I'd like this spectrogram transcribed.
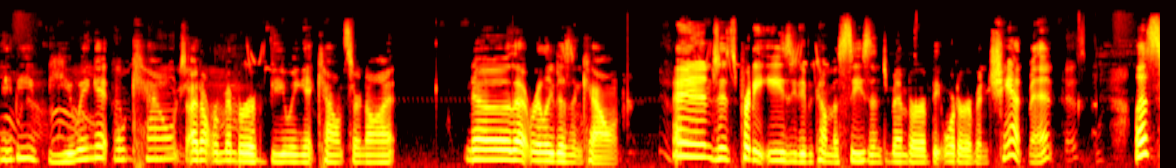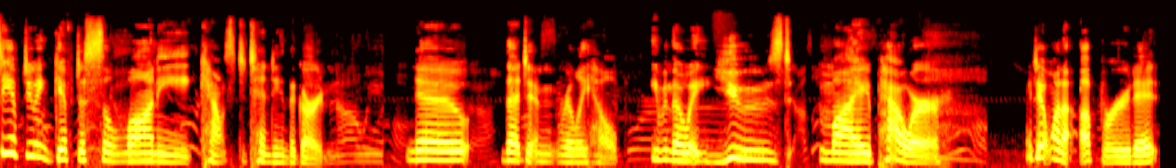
Maybe viewing it will count? I don't remember if viewing it counts or not. No, that really doesn't count. And it's pretty easy to become a seasoned member of the Order of Enchantment. Let's see if doing gift to Sulani counts to tending the garden. No, that didn't really help. Even though it used my power. I don't want to uproot it.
